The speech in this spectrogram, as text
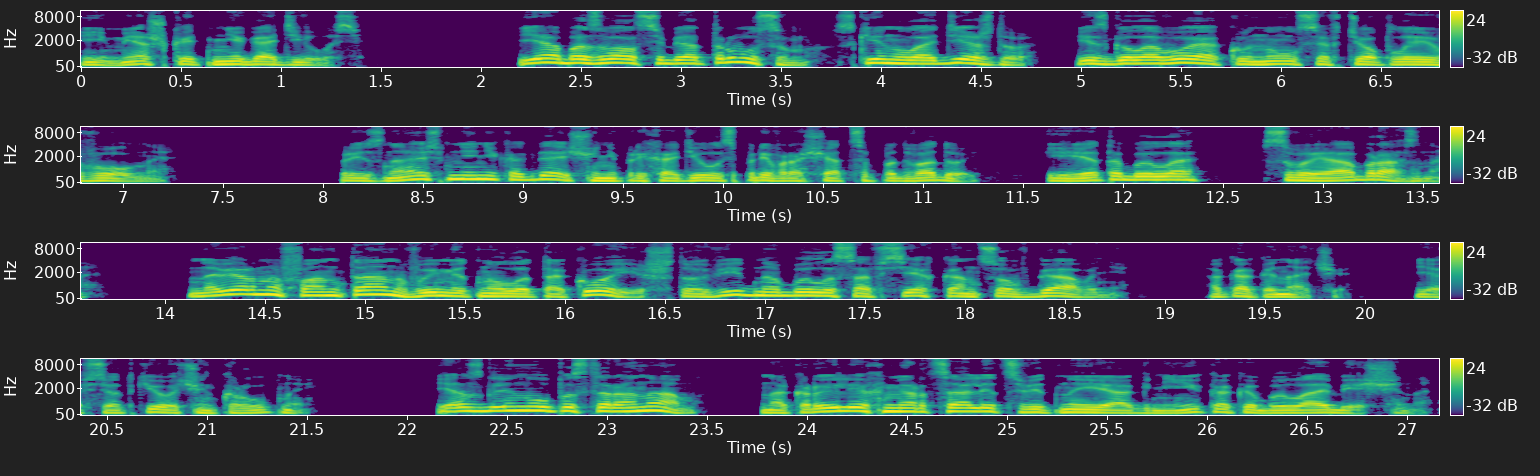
и мешкать не годилось. Я обозвал себя трусом, скинул одежду и с головой окунулся в теплые волны. Признаюсь, мне никогда еще не приходилось превращаться под водой, и это было своеобразно. Наверное, фонтан выметнуло такое, что видно было со всех концов гавани. А как иначе? Я все-таки очень крупный. Я взглянул по сторонам. На крыльях мерцали цветные огни, как и было обещано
